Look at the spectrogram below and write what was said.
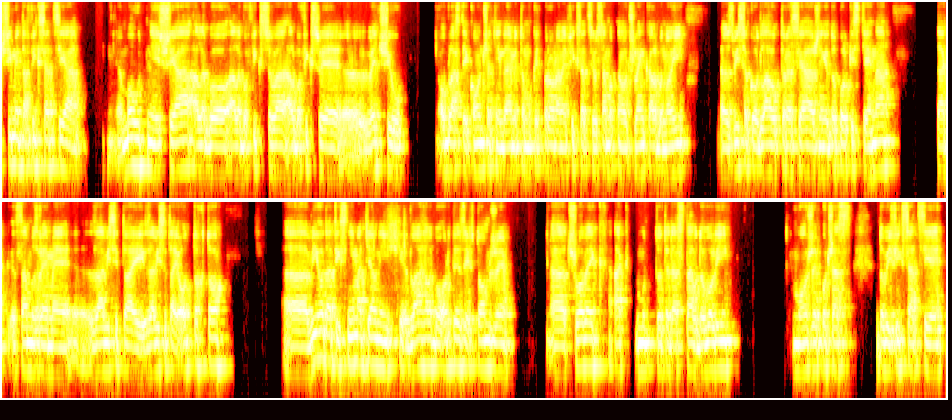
čím je tá fixácia mohutnejšia alebo, alebo, fixova, alebo fixuje ehm, väčšiu oblasť tej končatiny, dajme tomu, keď porovnáme fixáciu samotného členka alebo nohy e, s vysokou dlahou, ktorá siaha až niekde do polky stehna, tak samozrejme e, závisí to aj, závisí to aj od tohto. E, výhoda tých snímateľných dláh alebo ortéz je v tom, že človek, ak mu to teda stav dovolí, môže počas doby fixácie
